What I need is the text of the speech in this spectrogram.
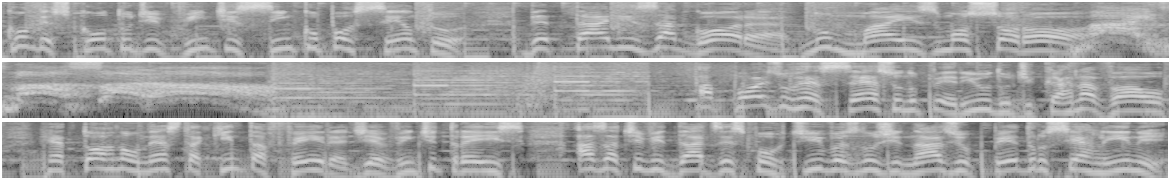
com desconto de 25%. Detalhes agora no Mais Mossoró. Mais Mossoró! Após o recesso no período de carnaval, retornam nesta quinta-feira, dia 23, as atividades esportivas no ginásio Pedro Ciarline.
